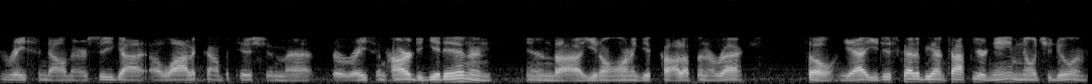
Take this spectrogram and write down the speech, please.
racing down there, so you got a lot of competition that they're racing hard to get in, and and uh, you don't want to get caught up in a wreck. So yeah, you just got to be on top of your game, know what you're doing.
